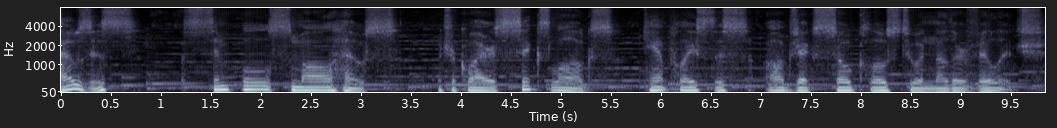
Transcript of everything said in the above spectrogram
Houses. A simple small house, which requires six logs. Can't place this object so close to another village.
